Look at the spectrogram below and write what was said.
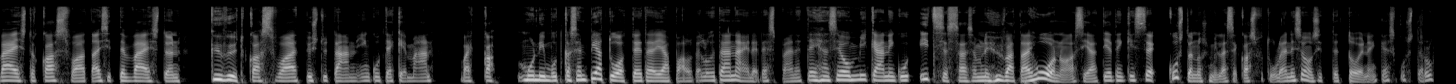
väestö kasvaa tai sitten väestön kyvyt kasvaa, että pystytään niin kuin tekemään – vaikka monimutkaisempia tuotteita ja palveluita ja näin edespäin. Että eihän se ole mikään niin kuin itsessään semmoinen hyvä tai huono asia. Tietenkin se kustannus, millä se kasvu tulee, niin se on sitten toinen keskustelu.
